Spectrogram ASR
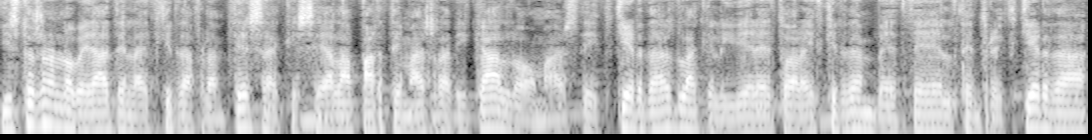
Y esto es una novedad en la izquierda francesa, que sea la parte más radical o más de izquierdas la que lidere toda la izquierda en vez del centro izquierda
